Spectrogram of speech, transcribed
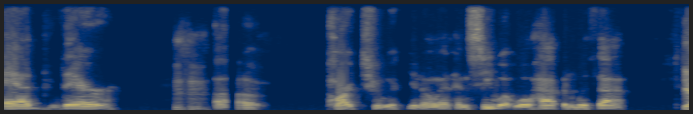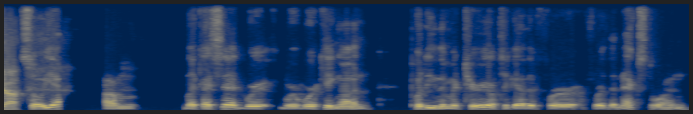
add their hmm uh, part to it, you know, and, and see what will happen with that. Yeah. So yeah, um, like I said, we're we're working on putting the material together for for the next one.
